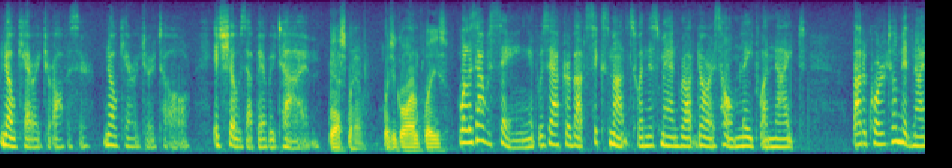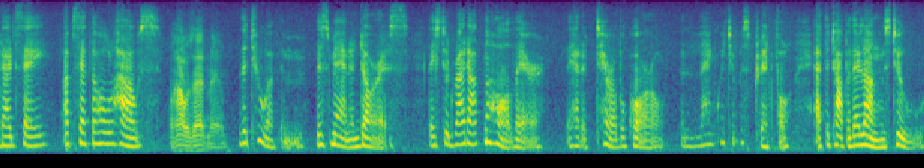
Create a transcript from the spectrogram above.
No character, officer. No character at all. It shows up every time. Yes, ma'am. Would you go on, please? Well, as I was saying, it was after about six months when this man brought Doris home late one night. About a quarter till midnight, I'd say. Upset the whole house. Well, how was that, ma'am? The two of them, this man and Doris, they stood right out in the hall there. They had a terrible quarrel. The language, it was dreadful. At the top of their lungs, too.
